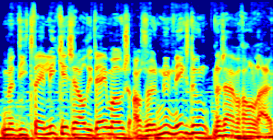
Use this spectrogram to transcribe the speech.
Met die twee liedjes en al die demo's, als we nu niks doen, dan zijn we gewoon lui.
